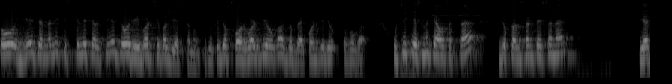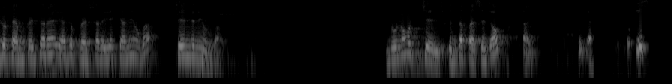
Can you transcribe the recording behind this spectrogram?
तो ये जनरली किसके लिए चलती है? जो रिवर्सिबल रिएक्शन होती है। क्योंकि जो फॉरवर्ड भी होगा और जो बैकवर्ड भी होगा, उसी केस में क्या हो सकता है? जो कंसंट्रेशन है, या जो टेम्परेचर है, या जो प्रेशर है, ये क्या नहीं होगा? चेंज नहीं होगा। Do not change with the passage of time ठीक है? तो इस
